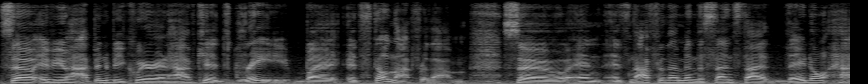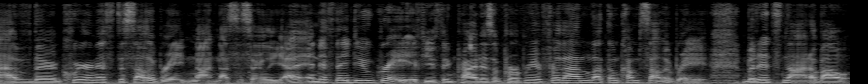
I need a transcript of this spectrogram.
so if you happen to be queer and have kids, great, but it's still not for them. So, and it's not for them in the sense that they don't have their queerness to celebrate, not necessarily yet. And if they do, great. If you think pride is appropriate for them, let them come celebrate. But it's not about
